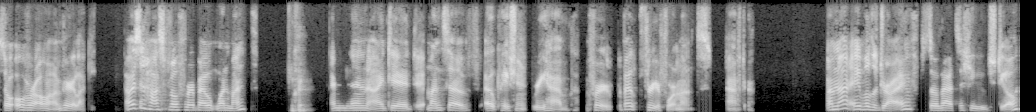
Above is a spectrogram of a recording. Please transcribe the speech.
So overall, I'm very lucky. I was in hospital for about one month. Okay. And then I did months of outpatient rehab for about three or four months after. I'm not able to drive, so that's a huge deal.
